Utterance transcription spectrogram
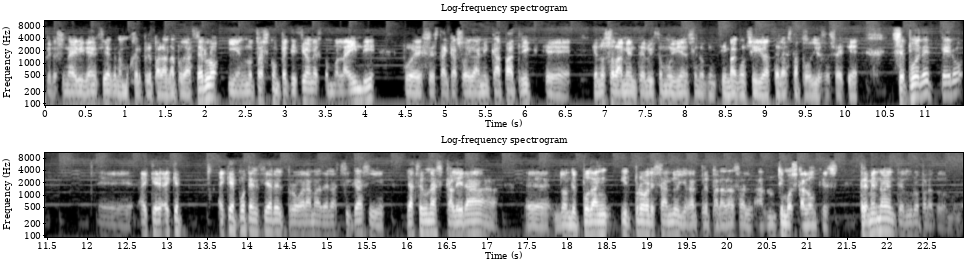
pero es una evidencia que una mujer preparada puede hacerlo y en otras competiciones como en la Indy, pues está el caso de Danica Patrick que, que no solamente lo hizo muy bien, sino que encima consiguió hacer hasta podios. O sea que se puede, pero eh, hay, que, hay, que, hay que potenciar el programa de las chicas y, y hacer una escalera eh, donde puedan ir progresando y llegar preparadas al, al último escalón, que es tremendamente duro para todo el mundo.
